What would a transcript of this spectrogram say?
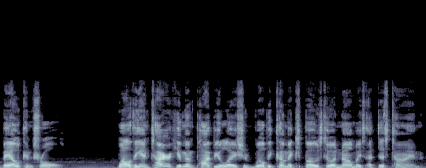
Veil Control While the entire human population will become exposed to anomalies at this time,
